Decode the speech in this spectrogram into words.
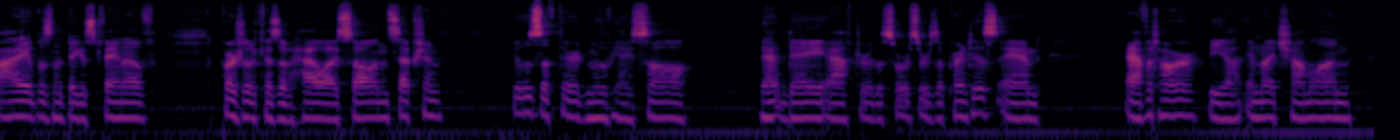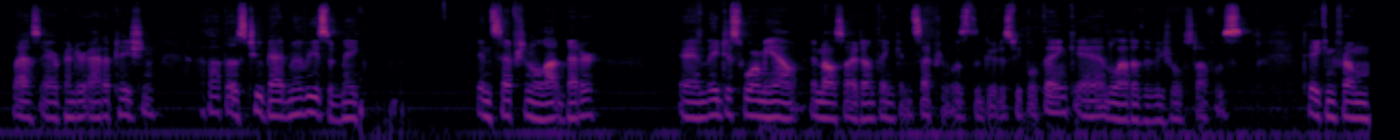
I wasn't the biggest fan of, partially because of how I saw Inception. It was the third movie I saw that day after The Sorcerer's Apprentice and Avatar, the uh, M. Night Shyamalan Last Airbender adaptation. I thought those two bad movies would make Inception a lot better, and they just wore me out. And also, I don't think Inception was as good as people think, and a lot of the visual stuff was taken from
